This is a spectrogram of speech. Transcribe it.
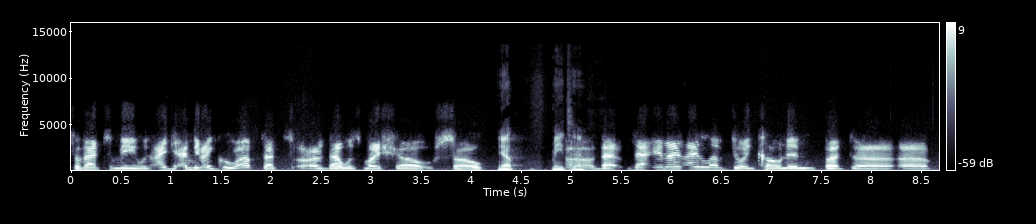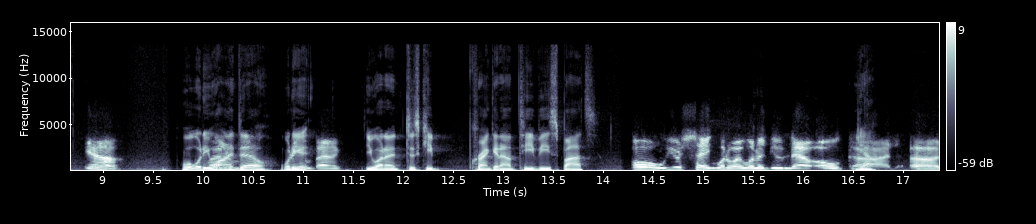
so that to me was I, I mean I grew up that's uh, that was my show, so. Yep, me too. Uh, that that and I, I love doing Conan, but uh, uh, yeah. well, what do you want to do? What do you back. you want to just keep cranking out TV spots? Oh, you're saying what do I want to do now? Oh Yeah. God, uh,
